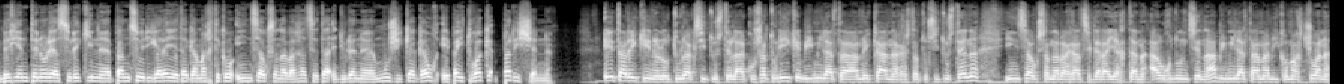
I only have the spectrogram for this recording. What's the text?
Berrien tenorea zurekin eh, pantzo irigarai eta gamarteko intza oksanda baratz eta julen eh, musika gaur epaituak Parisen. Etarekin loturak zituztela akusaturik, 2008an arrestatu zituzten, intza oksanda baratz gara jartan aurduntzena, 2008ko martxuan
